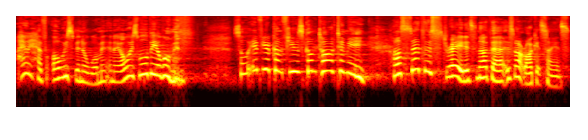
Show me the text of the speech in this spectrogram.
I have always been a woman and I always will be a woman. So if you're confused, come talk to me. I'll set this straight. It's not that, it's not rocket science,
